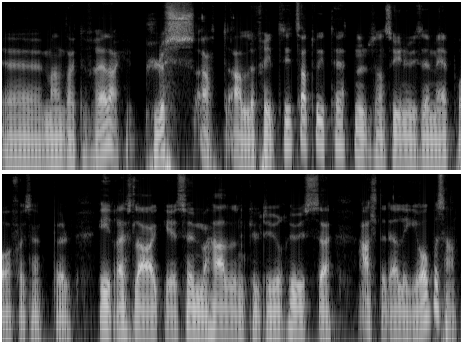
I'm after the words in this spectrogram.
Eh, mandag til fredag. Pluss at alle fritidsaktivitetene du sannsynligvis er med på, f.eks. idrettslag, svømmehallen, kulturhuset, alt det der ligger òg på Sand.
